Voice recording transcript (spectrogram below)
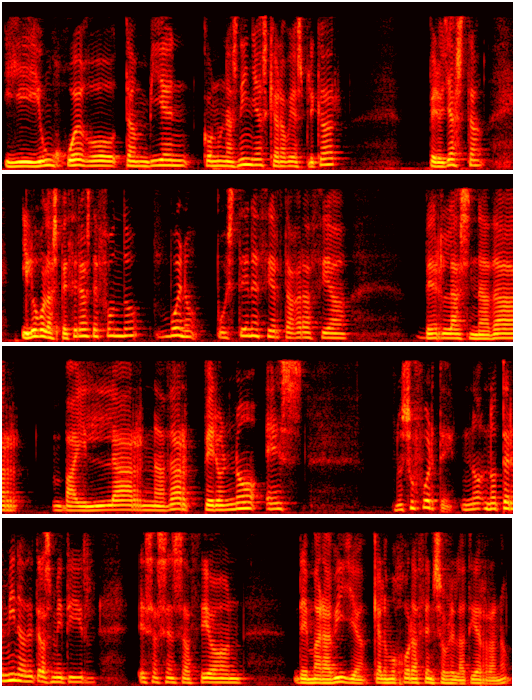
y un juego también con unas niñas que ahora voy a explicar, pero ya está. Y luego las peceras de fondo, bueno, pues tiene cierta gracia verlas nadar, bailar, nadar, pero no es no es su fuerte, no, no termina de transmitir esa sensación de maravilla que a lo mejor hacen sobre la tierra, ¿no?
